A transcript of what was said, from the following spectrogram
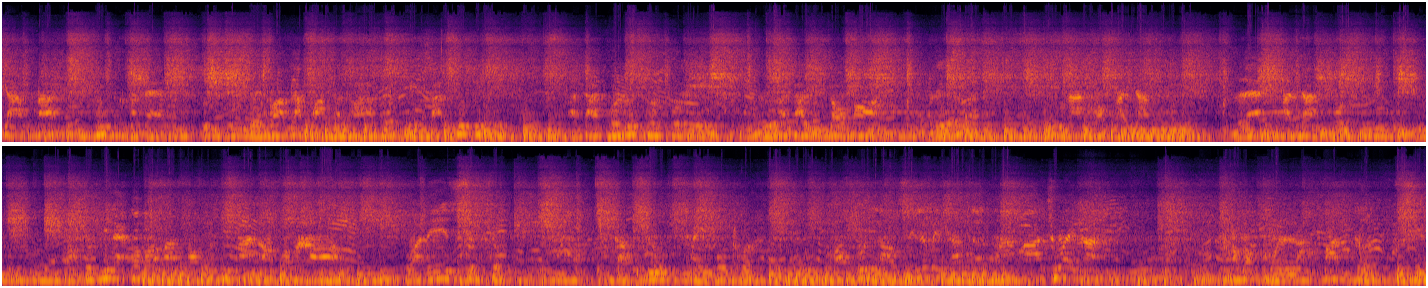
อย่างนั้นทุกคะแนนด้วยความรักความศรัทธาคนที่สันทุกพิจิตอาจารย์พลลูกชนบุรีหรืออาจารย์เล็กโตมอนหรือทีมงานของอาจารย์และอาจารย์พลขอบคุณที่แหลกก็บอกว่าขอบคุณทีมงานอปมรวันนี้สุดจบ กับลูกชัยมงคลขอบคุณเหล่าศิลปินครับเดินทางมาช่วยกัน เขาบอกคนรักบ้านเกิดทิ้ง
